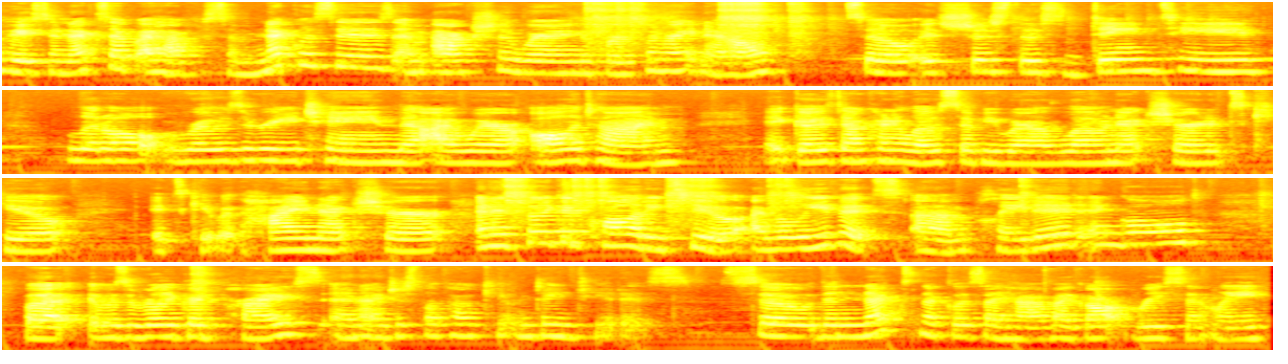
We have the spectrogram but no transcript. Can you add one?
Okay, so next up I have some necklaces. I'm actually wearing the first one right now. So it's just this dainty little rosary chain that I wear all the time. It goes down kind of low, so if you wear a low neck shirt, it's cute. It's cute with high neck shirt, and it's really good quality too. I believe it's um, plated in gold, but it was a really good price, and I just love how cute and dainty it is. So the next necklace I have, I got recently.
